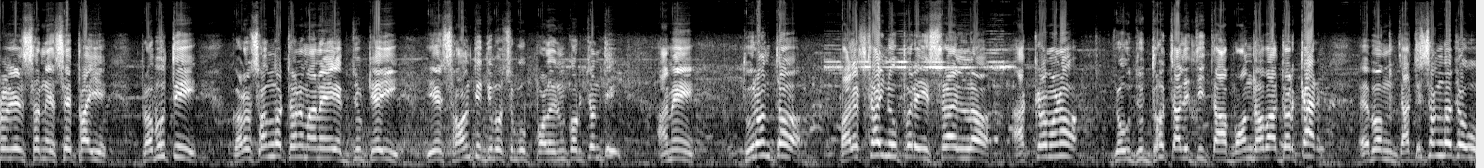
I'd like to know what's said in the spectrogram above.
ଫେଡେରେସନ୍ ଏସ୍ଏଫ୍ଆଇ ପ୍ରଭୃତି ଗଣସଂଗଠନମାନେ ଏକଜୁଟ ହୋଇ ଏ ସଂହତି ଦିବସକୁ ପାଳନ କରୁଛନ୍ତି ଆମେ ତୁରନ୍ତ ପାଲେଷ୍ଟାଇନ୍ ଉପରେ ଇସ୍ରାଏଲର ଆକ୍ରମଣ ଯେଉଁ ଯୁଦ୍ଧ ଚାଲିଛି ତାହା ବନ୍ଦ ହେବା ଦରକାର ଏବଂ ଜାତିସଂଘ ଯେଉଁ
